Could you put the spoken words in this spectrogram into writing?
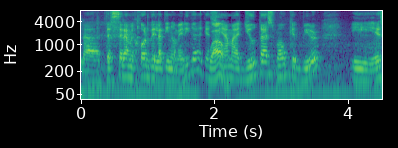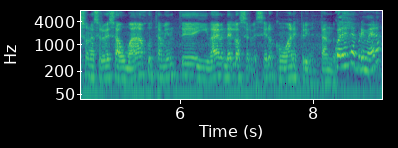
la tercera mejor de Latinoamérica que Wow. se llama Utah Smoked Beer y es una cerveza ahumada justamente y va a vender los cerveceros como van experimentando. ¿Cuál es la primera?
